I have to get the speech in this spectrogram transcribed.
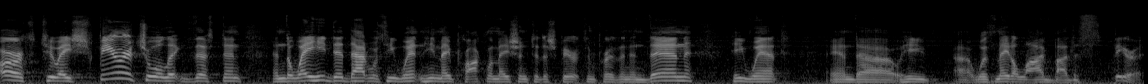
earth to a spiritual existence. And the way he did that was he went and he made proclamation to the spirits in prison. And then he went and uh, he uh, was made alive by the Spirit.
